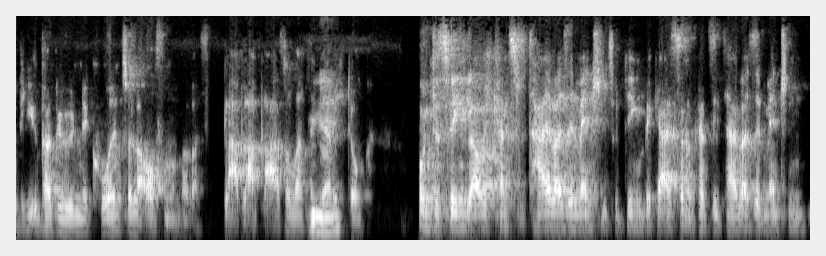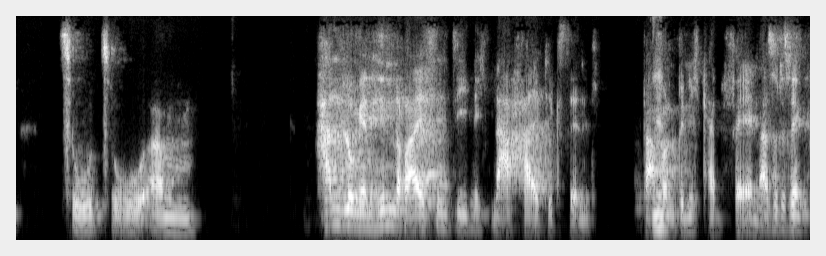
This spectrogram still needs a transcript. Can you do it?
wie über glühende Kohlen zu laufen oder was, bla bla bla, sowas in der mhm. Richtung. Und deswegen glaube ich, kannst du teilweise Menschen zu Dingen begeistern und kannst sie teilweise Menschen zu, zu ähm, Handlungen hinreißen, die nicht nachhaltig sind. Davon ja. bin ich kein Fan. Also deswegen,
